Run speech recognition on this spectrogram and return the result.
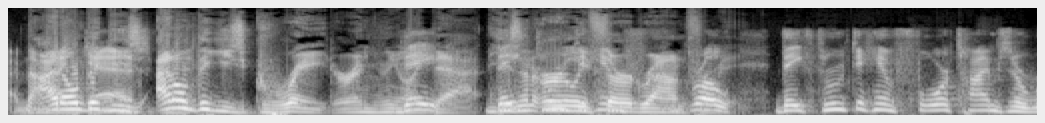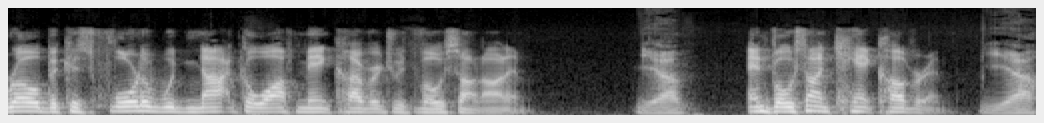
I, mean, I don't I think guess, he's I don't think he's great or anything they, like that. He's an early him, third round bro. They threw to him four times in a row because Florida would not go off man coverage with Vosean on him. Yeah, and Vosean can't cover him. Yeah,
